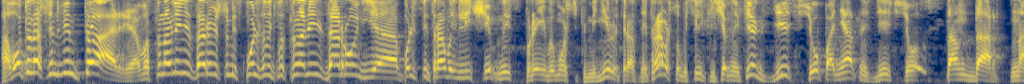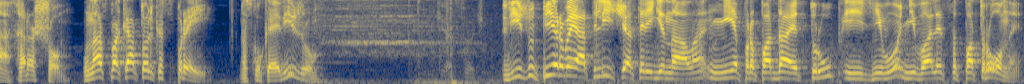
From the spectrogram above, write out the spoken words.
А вот и наш инвентарь. Восстановление здоровья, чтобы использовать восстановление здоровья. Пользуйте травы лечебный спрей. Вы можете комбинировать разные травы, чтобы усилить лечебный эффект. Здесь все понятно, здесь все стандартно. Хорошо. У нас пока только спрей. Насколько я вижу. Вижу первое отличие от оригинала. Не пропадает труп, и из него не валятся патроны.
